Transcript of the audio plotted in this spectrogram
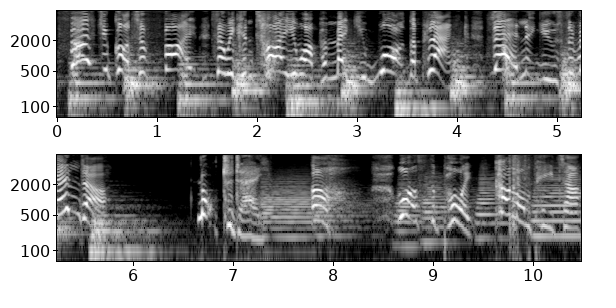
First you've got to fight so we can tie you up and make you walk the plank. Then you surrender. Not today. Oh, what's the point? Come on, Peter.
